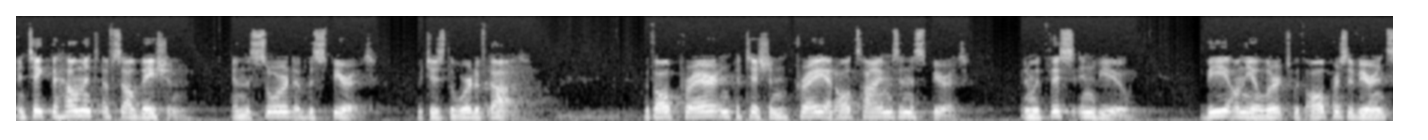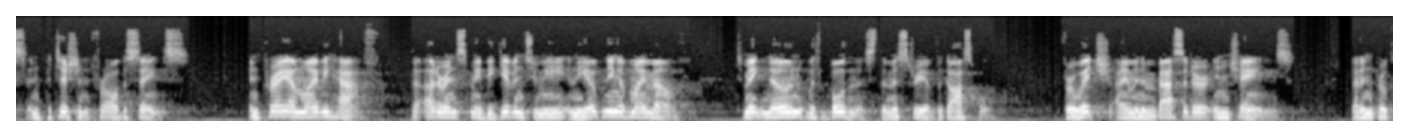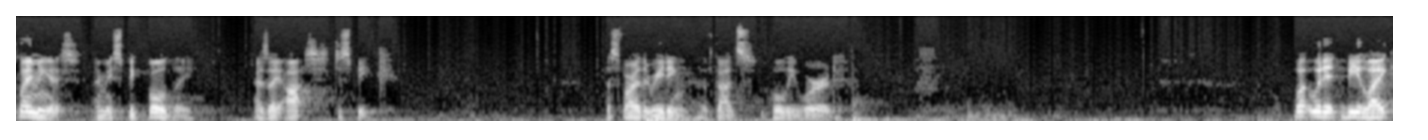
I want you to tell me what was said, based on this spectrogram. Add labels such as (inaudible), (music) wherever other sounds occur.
and take the helmet of salvation and the sword of the Spirit, which is the Word of God. With all prayer and petition, pray at all times in the Spirit, and with this in view, be on the alert with all perseverance and petition for all the saints, and pray on my behalf that utterance may be given to me in the opening of my mouth to make known with boldness the mystery of the gospel, for which I am an ambassador in chains, that in proclaiming it I may speak boldly as I ought to speak. Thus far, the reading of God's holy word. What would it be like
